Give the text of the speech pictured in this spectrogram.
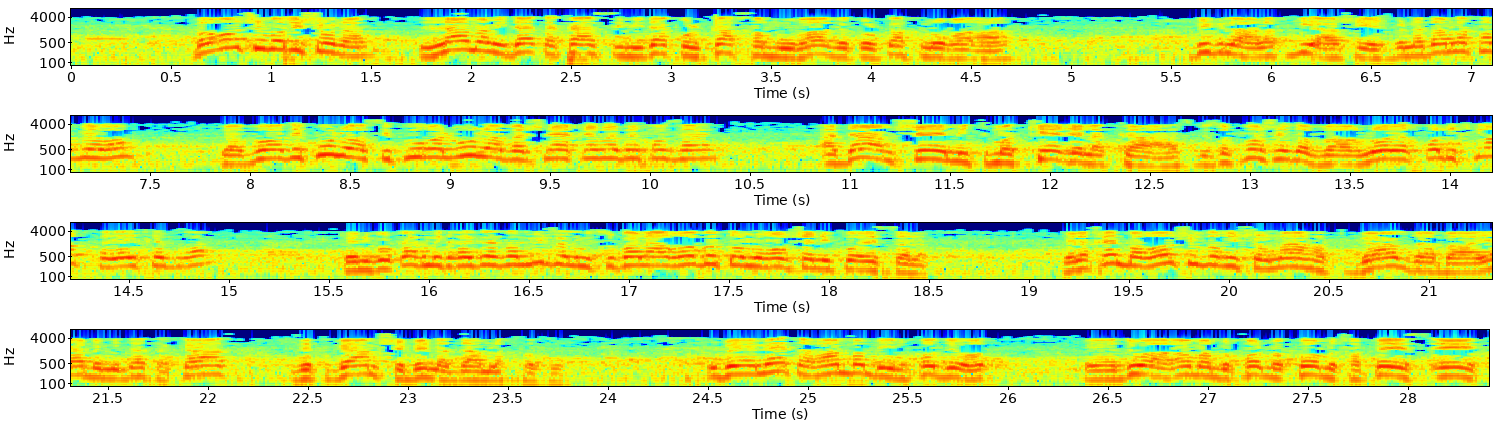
בראש ובראשונה, למה מידת הכעס היא מידה כל כך חמורה וכל כך נוראה? בגלל הפגיעה שיש בין אדם לחברו. ואבוה דכולהו הסיפור על עולא ועל שני החבר'ה בחוזאי. אדם שמתמכר אל הכעס, בסופו של דבר לא יכול לחיות חיי חברה. כי אני כל כך מתרגז על מישהו, אני מסוגל להרוג אותו מרוב שאני כועס עליו. ולכן בראש ובראשונה הפגם והבעיה במידת הכעס זה פגם שבין אדם לחבר. ובאמת הרמב"ם בהלכות דעות, כידוע הרמב"ם בכל מקום מחפש את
